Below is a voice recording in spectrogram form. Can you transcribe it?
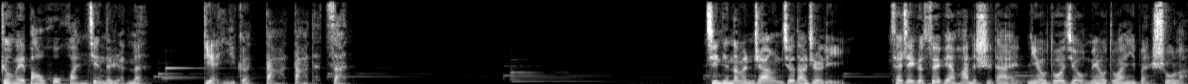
更为保护环境的人们点一个大大的赞。今天的文章就到这里，在这个碎片化的时代，你有多久没有读完一本书了？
